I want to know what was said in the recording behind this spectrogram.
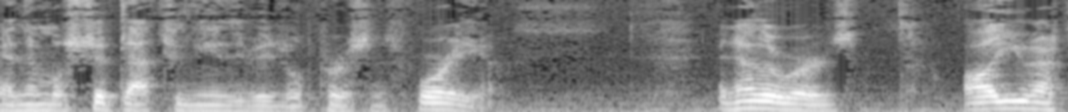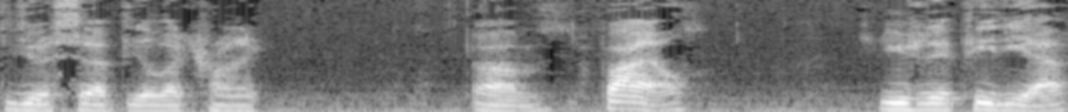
and then we'll ship that to the individual persons for you. In other words, all you have to do is set up the electronic um, file, usually a PDF.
